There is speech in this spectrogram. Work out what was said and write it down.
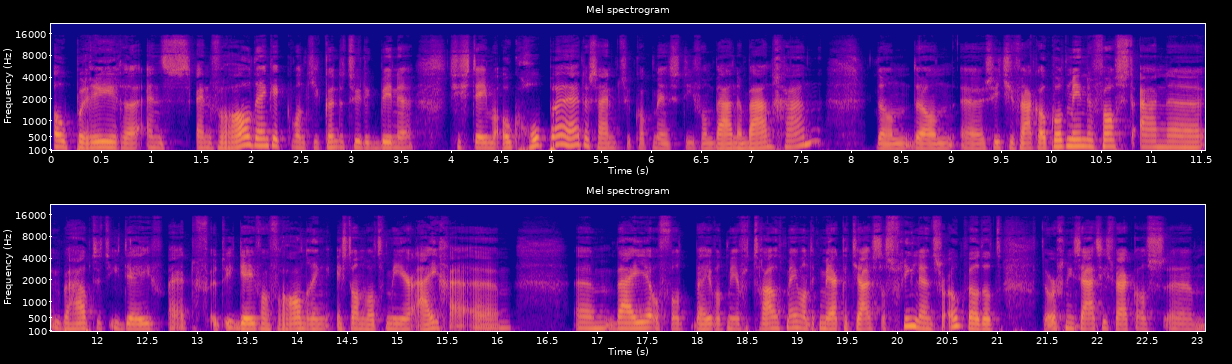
opereren. En, en vooral denk ik, want je kunt natuurlijk binnen systemen ook hoppen. Hè? Er zijn natuurlijk ook mensen die van baan naar baan gaan. Dan, dan eh, zit je vaak ook wat minder vast aan eh, überhaupt het idee. Het, het idee van verandering is dan wat meer eigen ehm, ehm, bij je. Of wat, ben je wat meer vertrouwd mee. Want ik merk het juist als freelancer ook wel. Dat de organisaties waar ik als ehm,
